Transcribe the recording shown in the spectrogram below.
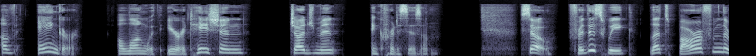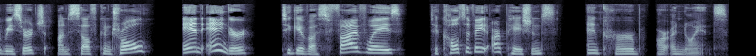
of anger, along with irritation, judgment, and criticism. So, for this week, let's borrow from the research on self control and anger to give us five ways to cultivate our patience and curb our annoyance.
